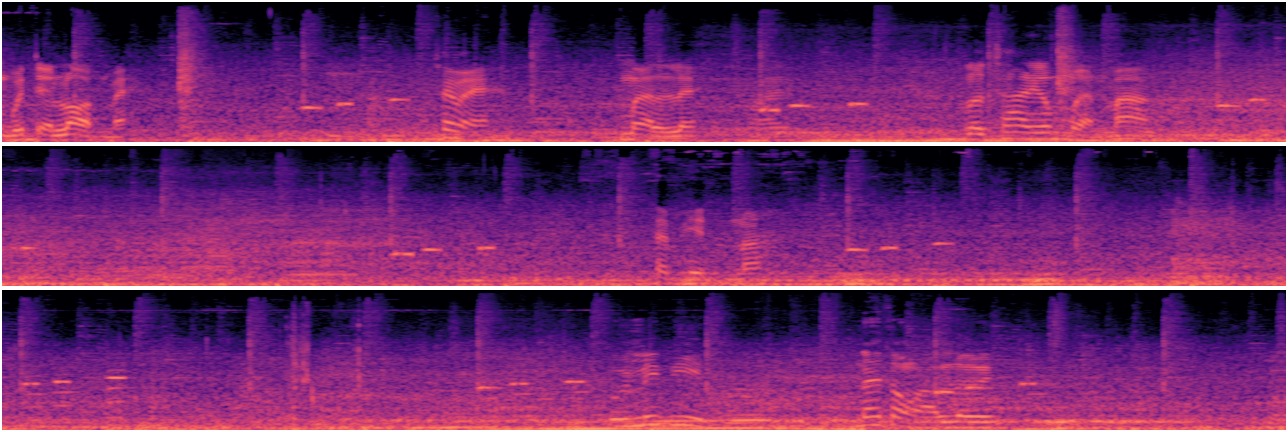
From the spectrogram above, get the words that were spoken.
มือนก๋วยเตี๋ยวหลอดไหม ใช่ไหม เหมือนเลย รสชาติก็เหมือนมาก แต่เผ็ดนะ ยไม่ผิด ได้สองอันเลยหมู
